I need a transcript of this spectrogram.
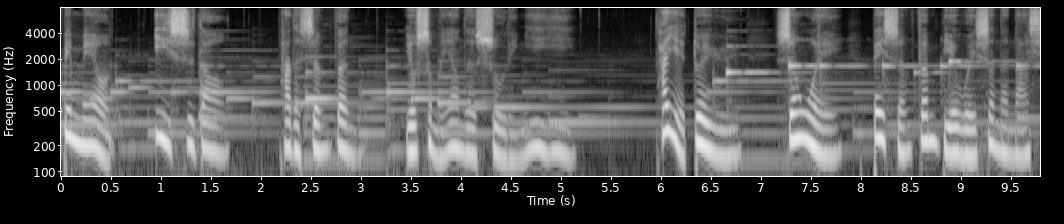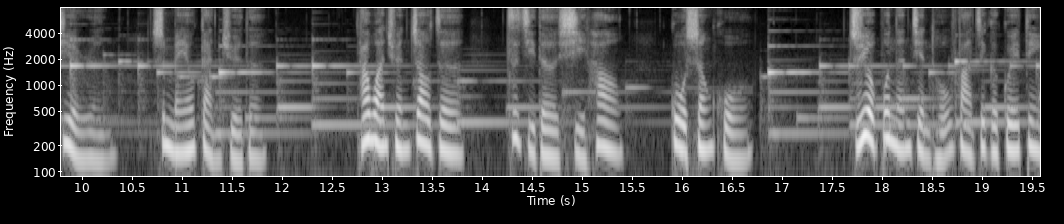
并没有意识到他的身份有什么样的属灵意义。他也对于身为被神分别为圣的拿西尔人是没有感觉的，他完全照着自己的喜好过生活，只有不能剪头发这个规定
